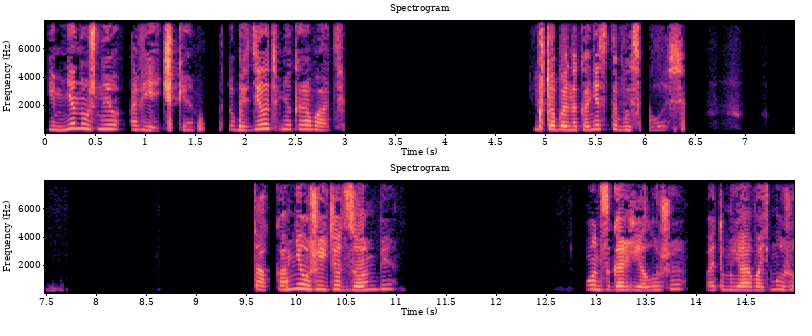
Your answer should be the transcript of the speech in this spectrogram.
И мне нужны овечки, чтобы сделать мне кровать и чтобы я наконец-то выспалась. Так, ко мне уже идет зомби. Он сгорел уже, поэтому я возьму э,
